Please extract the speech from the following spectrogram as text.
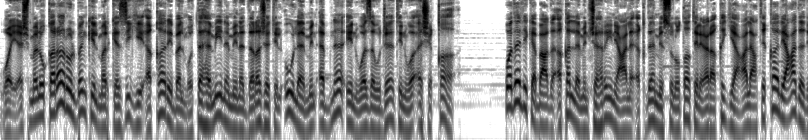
ويشمل قرار البنك المركزي أقارب المتهمين من الدرجة الأولى من أبناء وزوجات وأشقاء. وذلك بعد أقل من شهرين على إقدام السلطات العراقية على اعتقال عدد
